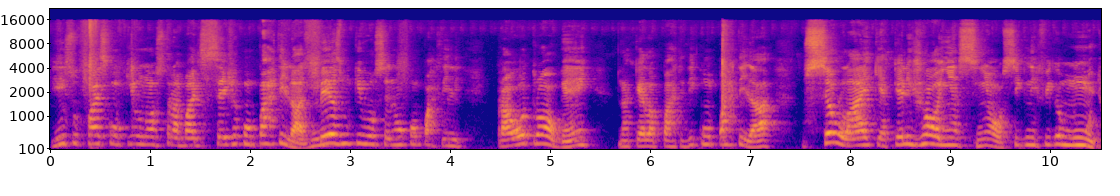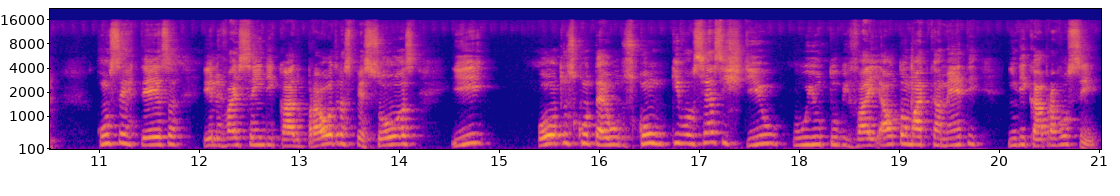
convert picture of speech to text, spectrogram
isso faz com que o nosso trabalho seja compartilhado. Mesmo que você não compartilhe para outro alguém, naquela parte de compartilhar, o seu like, aquele joinha assim, ó, significa muito. Com certeza ele vai ser indicado para outras pessoas e outros conteúdos com o que você assistiu, o YouTube vai automaticamente indicar para você.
